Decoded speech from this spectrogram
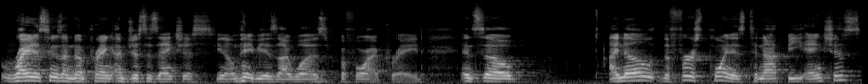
right as soon as I'm done praying, I'm just as anxious, you know, maybe as I was before I prayed. And so I know the first point is to not be anxious,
